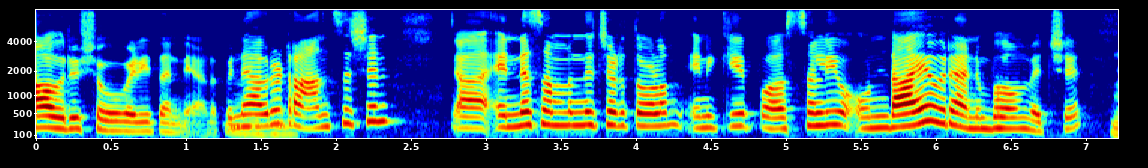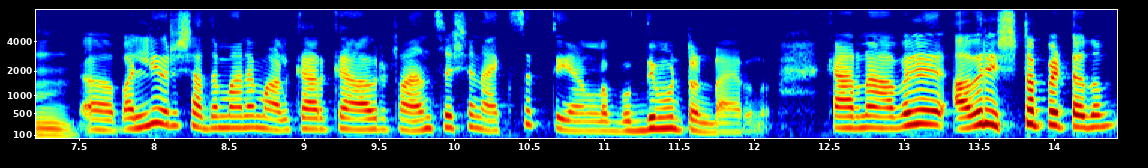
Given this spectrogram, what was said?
ആ ഒരു ഷോ വഴി തന്നെയാണ്. പിന്നെ ആ ഒരു ട്രാൻസിഷൻ എന്നെ സംബന്ധിച്ചിടത്തോളം എനിക്ക് പേഴ്സണലി ഉണ്ടായ ഒരു അനുഭവം വെച്ച് വലിയൊരു ശതമാനം ആൾക്കാർക്ക് ആ ഒരു ട്രാൻസിഷൻ അക്സെപ്റ്റ് ചെയ്യാനുള്ള ബുദ്ധിമുട്ടുണ്ടായിരുന്നു. കാരണം അവർ അവരിഷ്ടപ്പെട്ടതും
